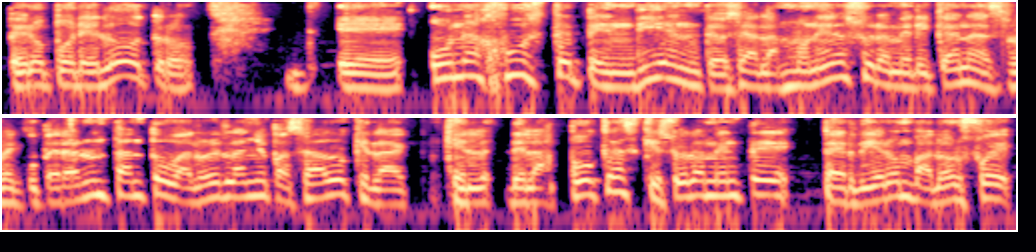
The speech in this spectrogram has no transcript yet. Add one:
pero por el otro, eh, un ajuste pendiente, o sea, las monedas suramericanas recuperaron tanto valor el año pasado que, la, que de las pocas que solamente perdieron valor fue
